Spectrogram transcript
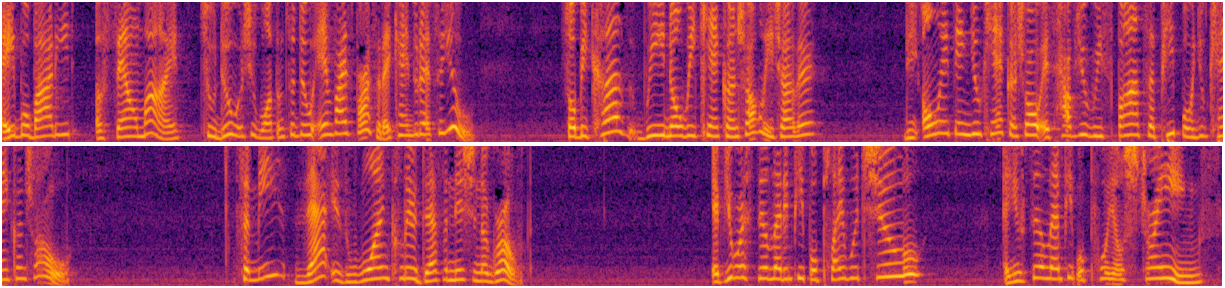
able bodied, of sound mind, to do what you want them to do, and vice versa. They can't do that to you. So because we know we can't control each other, the only thing you can't control is how you respond to people you can't control. To me, that is one clear definition of growth. If you are still letting people play with you and you still letting people pull your strings,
